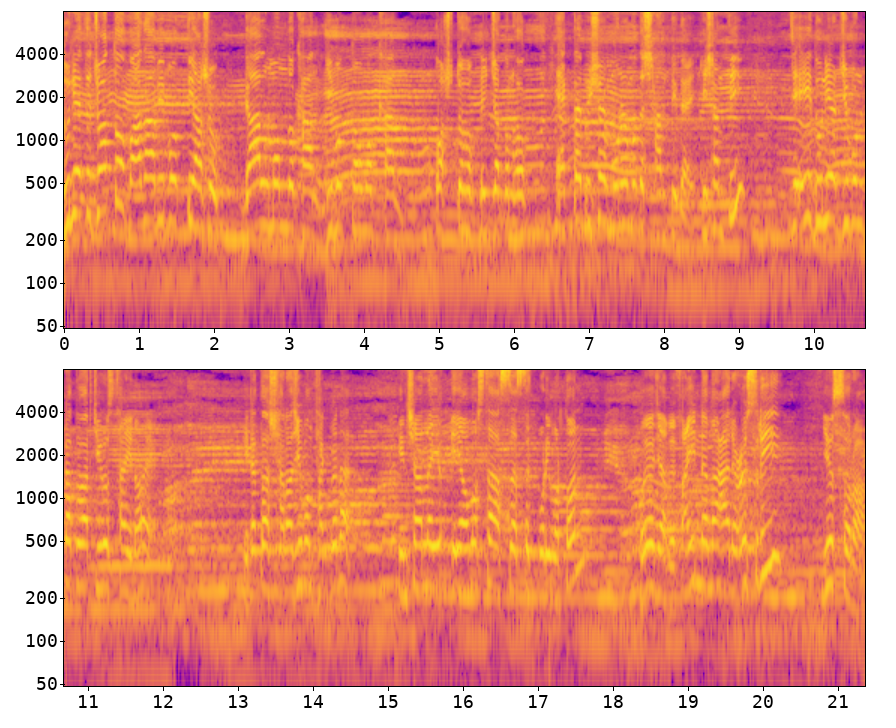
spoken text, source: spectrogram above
দুনিয়াতে যত বাধা বিপত্তি আসুক গাল মন্দ খান তহমত খান, কষ্ট হোক, নির্যাতন হোক একটা বিষয় মনের মধ্যে শান্তি দেয়। কি শান্তি? যে এই দুনিয়ার জীবনটা তো আর চিরস্থায়ী নয়। এটা তো আর সারা জীবন থাকবে না। ইনশাআল্লাহ এই- অবস্থা আস্তে আস্তে পরিবর্তন হয়ে যাবে। ফাইনামা আল উসরি ইউসরা।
